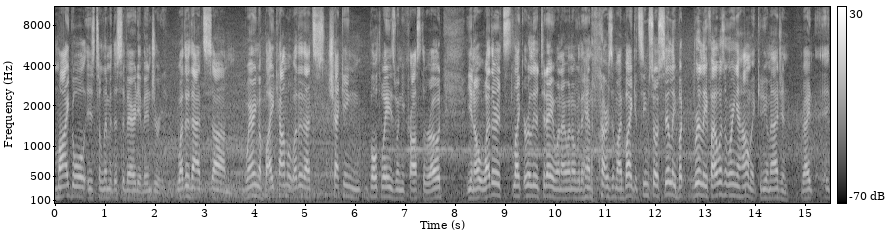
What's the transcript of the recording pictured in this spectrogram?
My goal is to limit the severity of injury, whether that's um, wearing a bike helmet, whether that's checking both ways when you cross the road. You know, whether it's like earlier today when I went over the handlebars of my bike, it seems so silly, but really, if I wasn't wearing a helmet, could you imagine, right? It,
